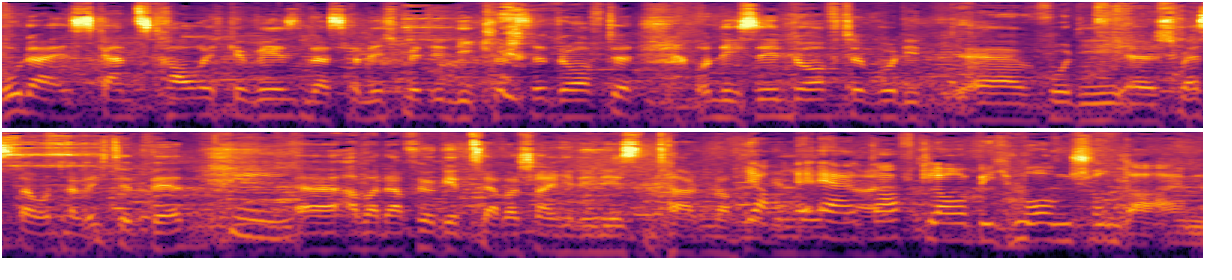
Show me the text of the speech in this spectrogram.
Bruder ist ganz traurig gewesen, dass er nicht mit in die Klasse durfte und nicht sehen durfte, wo die, äh, wo die äh, Schwester unterrichtet wird. Äh, aber dafür gibt es ja wahrscheinlich in den nächsten Tagen noch Ja, er darf, glaube ich, morgen schon da einmal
